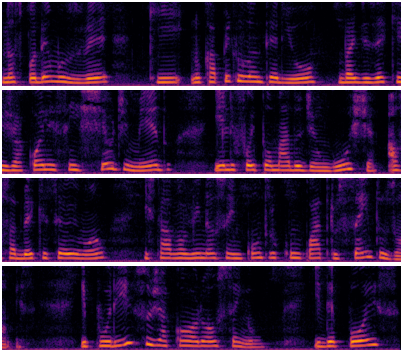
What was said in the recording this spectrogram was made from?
nós podemos ver que no capítulo anterior vai dizer que Jacó ele se encheu de medo e ele foi tomado de angústia ao saber que seu irmão estava vindo ao seu encontro com quatrocentos homens. E por isso Jacó orou ao Senhor. E depois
